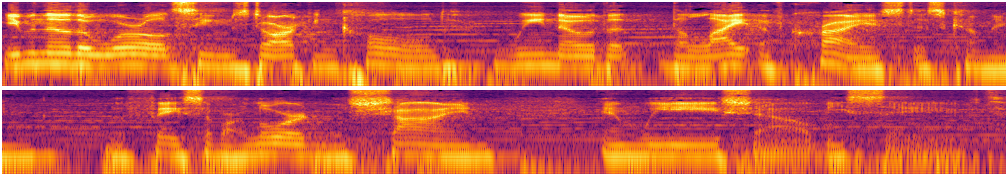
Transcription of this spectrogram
Even though the world seems dark and cold, we know that the light of Christ is coming. The face of our Lord will shine, and we shall be saved.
